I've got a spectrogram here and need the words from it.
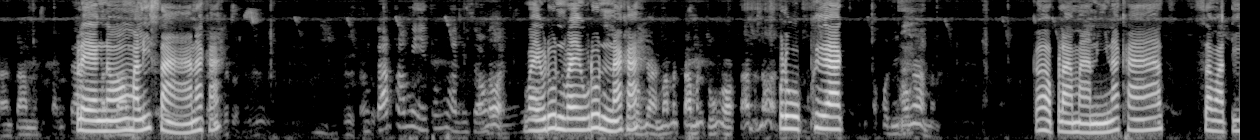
ตามตามแปลงน้องมาริสานะคะตัดเขามีทั้งหมดสองอันวัยรุ่นวัยรุ่นนะคะย่านว่ามันต่ำมันสูงดอกตามมันน้อยปลูกเผือกเอาพอดีพองามมันก็ประมาณนี้นะคะ สวัสดี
